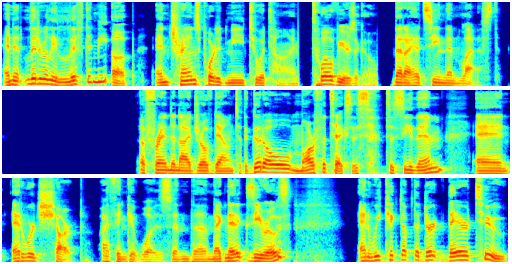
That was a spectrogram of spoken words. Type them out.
and it literally lifted me up and transported me to a time 12 years ago that I had seen them last. A friend and I drove down to the good old Marfa, Texas to see them and Edward Sharpe, I think it was, and the Magnetic Zeros. And we kicked up the dirt there too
